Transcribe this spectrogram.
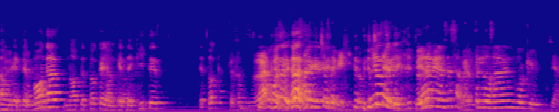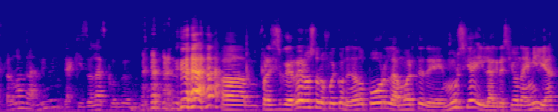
aunque sí, te pongas, no te toca y No aunque te te quites, te toca. Te algo así, son dichos de viejitos. Dichos de Mira, viejitos. Mira, deberías de sabértelo, ¿sabes? Porque pues, ya estás más grande, güey. Aquí son las cosas. Ah, Francisco Guerrero solo fue condenado por la muerte de Murcia y la agresión a Emilia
